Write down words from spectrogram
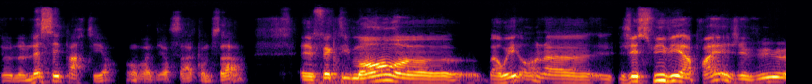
le laisser partir, on va dire ça comme ça. effectivement, bah oui, j'ai suivi après, j'ai vu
